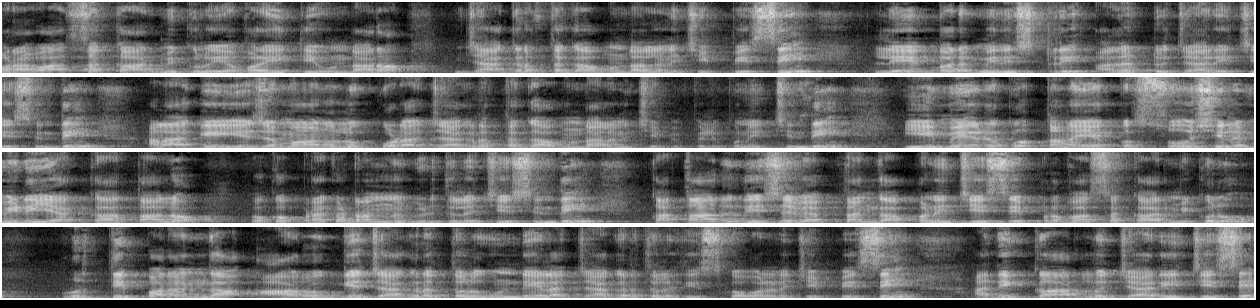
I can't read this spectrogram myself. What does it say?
ప్రవాస కార్మికులు ఎవరైతే ఉన్నారో జాగ్రత్తగా ఉండాలని చెప్పేసి లేబర్ మినిస్ట్రీ అలర్ట్ జారీ చేసింది. అలాగే యజమానులు కూడా జాగ్రత్తగా ఉండాలని చెప్పి పిలుపునిచ్చింది. ఈ మేరకు తన యొక్క సోషల్ మీడియా ఖాతాలో ఒక ప్రకటనను విడుదల చేసింది. ఖతారు దేశవ్యాప్తంగా పనిచేసే ప్రవాస కార్మికులు వృత్తిపరంగా ఆరోగ్య జాగ్రత్తలు ఉండేలా జాగ్రత్తలు తీసుకోవాలని చెప్పేసి అధికారులు జారీ చేసే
